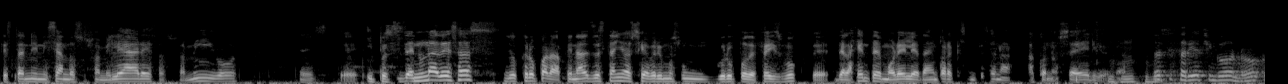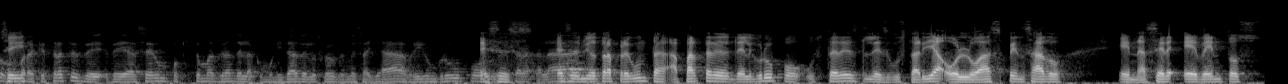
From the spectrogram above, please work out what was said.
que están iniciando a sus familiares, a sus amigos. Este, y pues en una de esas, yo creo para finales de este año, así abrimos un grupo de Facebook de, de la gente de Morelia también para que se empiecen a, a conocer. Y, demás. Ujú, ujú. Eso estaría chingón, ¿no? Como Sí. para que trates de, de hacer un poquito más grande la comunidad de los juegos de mesa ya, abrir un grupo, Ese es- a jalar. esa es mi otra pregunta. Aparte de- del grupo, ¿ustedes les gustaría o lo has pensado en hacer eventos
